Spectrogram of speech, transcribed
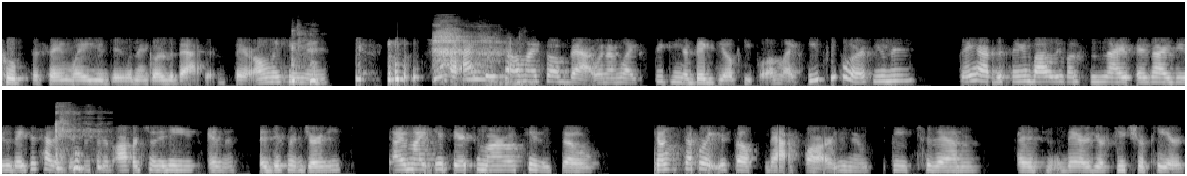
poop the same way you do when they go to the bathroom. They're only human. I actually tell myself that when I'm like speaking to big deal people. I'm like, these people are human. They have the same bodily functions as I, as I do. They just had a different set of opportunities and a different journey. I might get there tomorrow too. So don't separate yourself that far. You know, speak to them as they're your future peers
